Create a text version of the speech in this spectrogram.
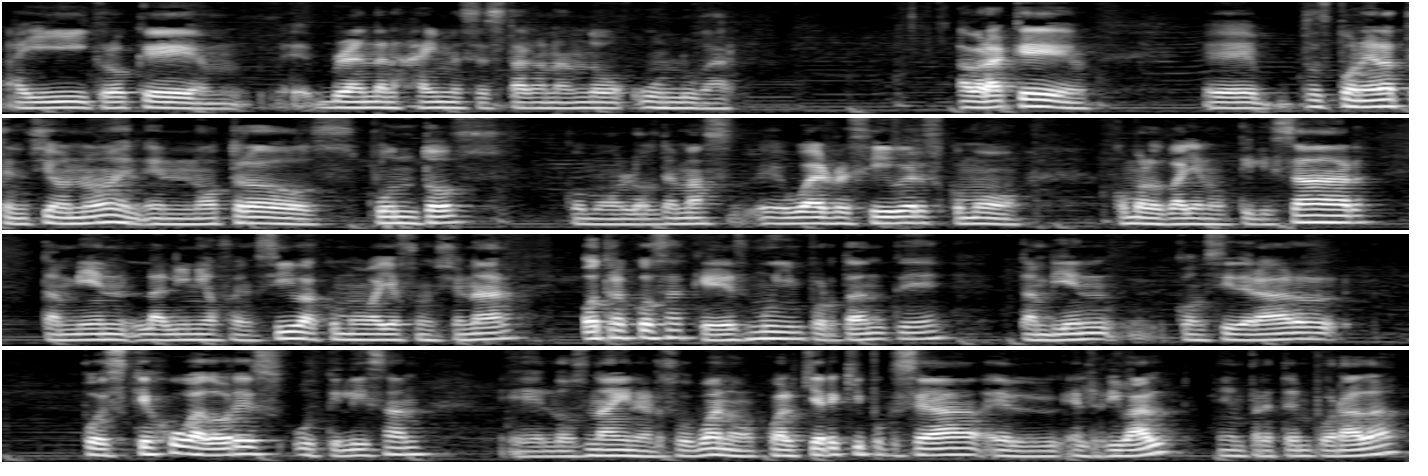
Ahí creo que eh, Brandon Jaimes está ganando un lugar. Habrá que eh, pues poner atención ¿no? en, otros puntos, como los demás wide receivers, cómo, cómo los vayan a utilizar, también la línea ofensiva, cómo vaya a funcionar otra cosa que es muy importante también considerar pues qué jugadores utilizan eh, los Niners o bueno, cualquier equipo que sea el, rival en pretemporada,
